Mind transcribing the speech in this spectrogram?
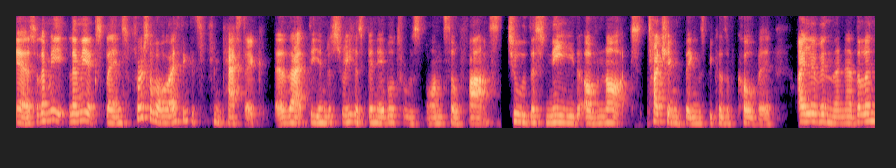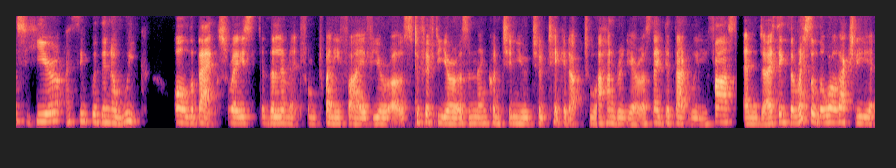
Yeah, so let me let me explain. First of all, I think it's fantastic that the industry has been able to respond so fast to this need of not touching things because of COVID. I live in the Netherlands here. I think within a week, all the banks raised the limit from 25 euros to 50 euros and then continue to take it up to 100 euros. They did that really fast. And I think the rest of the world actually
